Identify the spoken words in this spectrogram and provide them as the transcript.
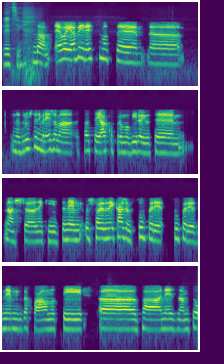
Reci. Da, evo ja bi recimo se e, na društvenim mrežama sad se jako promoviraju te naš e, neki dnevnik, što je, ne kažem, super je, super je dnevnik zahvalnosti, e, pa ne znam, to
